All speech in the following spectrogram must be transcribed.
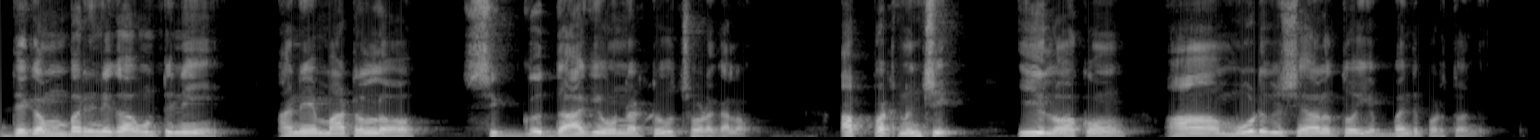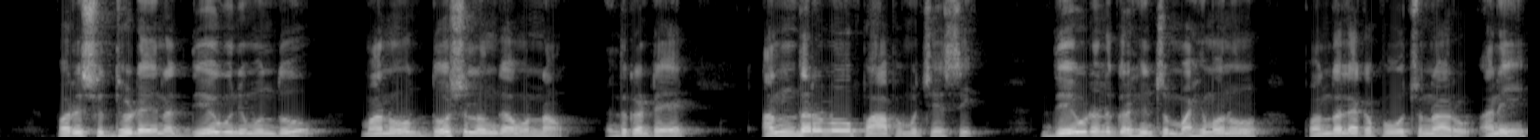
దిగంబరినిగా ఉంటిని అనే మాటల్లో సిగ్గు దాగి ఉన్నట్టు చూడగలం. అప్పటి నుంచి ఈ లోకం ఆ మూడు విషయాలతో ఇబ్బంది పడుతోంది. పరిశుద్ధుడైన దేవుని ముందు మనం దోషులంగా ఉన్నాం. ఎందుకంటే అందరూ పాపము చేసి దేవుడు అనుగ్రహించు మహిమను పొందలేకపోతున్నారు అని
